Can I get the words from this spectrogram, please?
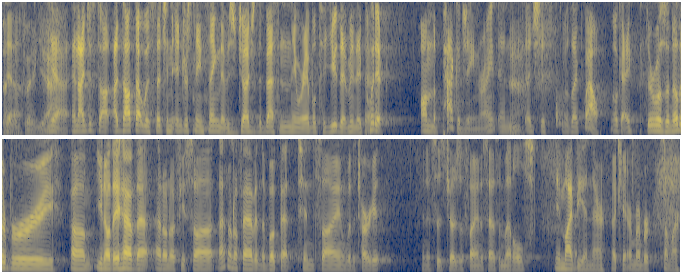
type Yeah. of thing. Yeah. Yeah. and I just thought, I thought that was such an interesting thing that was judged the best, and they were able to use it. I mean, they put Yeah. it on the packaging, right? And Yeah. it's just was like, wow, okay, There was another brewery. Um, you know, they have that. I don't know if you saw. I don't know if I have it in the book that tin sign with a target, and it says Judge the Finest has the medals. it might be in there I can't remember. somewhere.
